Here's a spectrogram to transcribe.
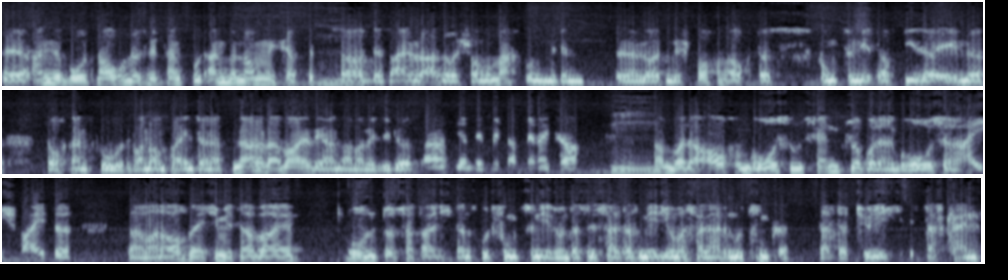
äh, angeboten auch und das wird ganz gut angenommen. Ich habe jetzt da das eine oder andere schon gemacht und mit den äh, Leuten gesprochen. Auch das funktioniert auf dieser Ebene doch ganz gut. Waren noch ein paar internationale dabei. Wir haben aber mit Südostasien, mit Amerika, haben wir da auch einen großen Fanclub oder eine große Reichweite. Da waren auch welche mit dabei. Und das hat eigentlich ganz gut funktioniert. Und das ist halt das Medium, was wir gerade nutzen können. Ja, natürlich ist das kein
